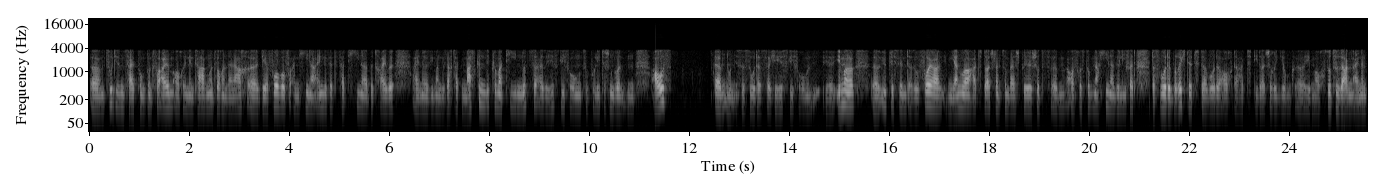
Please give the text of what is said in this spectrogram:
äh, zu diesem Zeitpunkt und vor allem auch in den Tagen und Wochen danach äh, der Vorwurf an China eingesetzt hat, China betreibe eine, wie man gesagt hat, Maskendiplomatie, nutze also Hilfslieferungen zu politischen Gründen aus. Ähm, nun ist es so, dass solche Hilfslieferungen äh, immer äh, üblich sind. Also vorher im Januar hat Deutschland zum Beispiel Schutzausrüstung ähm, nach China geliefert. Das wurde berichtet. Da wurde auch, da hat die deutsche Regierung äh, eben auch sozusagen einen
